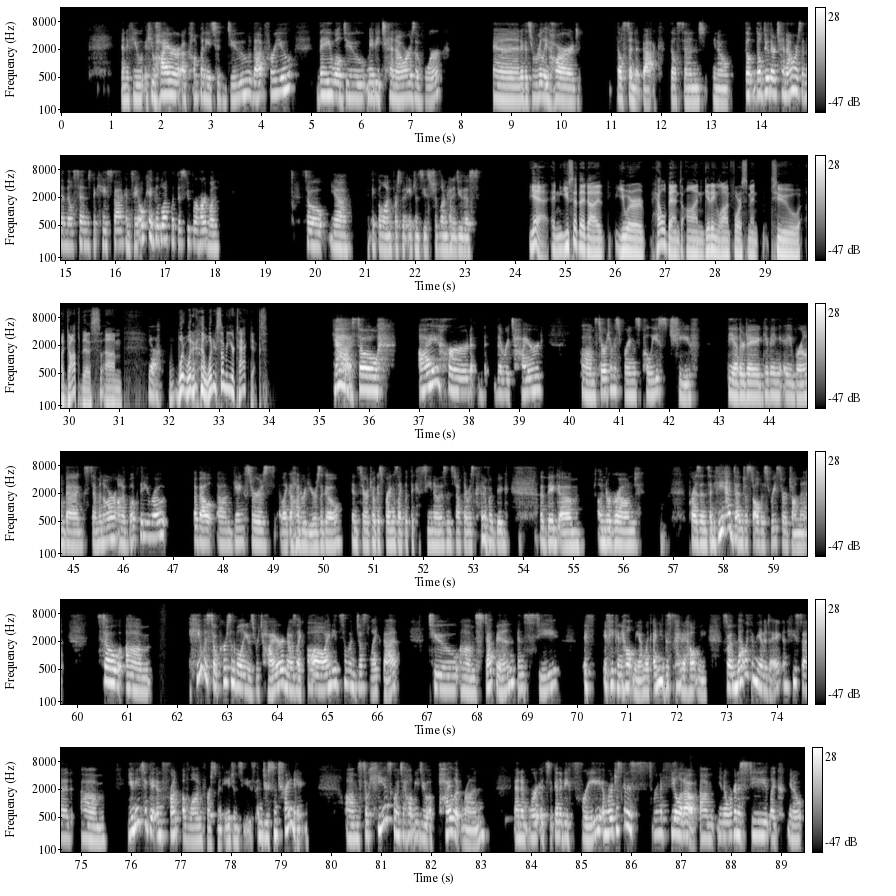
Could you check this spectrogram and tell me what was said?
And if you if you hire a company to do that for you, they will do maybe 10 hours of work. And if it's really hard, they'll send it back. They'll send, you know, they'll they'll do their 10 hours and then they'll send the case back and say, okay, good luck with this super hard one. So yeah, I think the law enforcement agencies should learn how to do this. Yeah, and you said that uh, you were hell bent on getting law enforcement to adopt this. Um, yeah. What what are, what are some of your tactics? Yeah, so I heard the retired um, Saratoga Springs police chief the other day giving a brown bag seminar on a book that he wrote about um, gangsters like a hundred years ago in Saratoga Springs, like with the casinos and stuff. There was kind of a big, a big um, underground presence, and he had done just all this research on that. So um, he was so personable, and he was retired, and I was like, oh, I need someone just like that to um, step in and see if if he can help me. I'm like, I need this guy to help me. So I met with him the other day, and he said. Um, you need to get in front of law enforcement agencies and do some training. Um, so he is going to help me do a pilot run, and we're, it's going to be free, and we're just going to we're going to feel it out. Um, you know, we're going to see like you know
